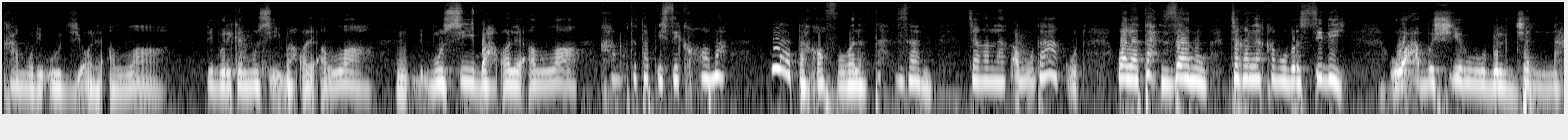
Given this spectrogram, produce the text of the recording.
Kamu diuji oleh Allah. Diberikan musibah oleh Allah. Musibah oleh Allah. Kamu tetap istiqomah. La takhafu wa la tahzan. Janganlah kamu takut. Wa la tahzanu. Janganlah kamu bersedih. Wa abshiru bil jannah.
